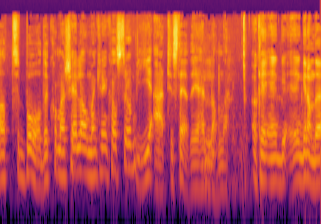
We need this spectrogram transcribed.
at både kommersielle allmennkringkastere og vi er til stede i hele landet. Ok, Grande,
